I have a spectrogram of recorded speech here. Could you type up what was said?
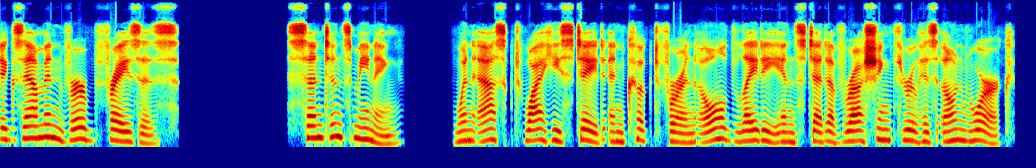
Examine verb phrases. Sentence meaning When asked why he stayed and cooked for an old lady instead of rushing through his own work,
